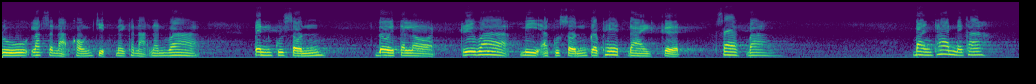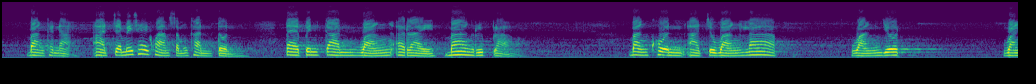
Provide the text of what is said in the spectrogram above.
รู้ลักษณะของจิตในขณะนั้นว่า เป็นกุศลโดยตลอด หรือว่ามีอกุศลประเภทใดเกิดแทรกบ้าง บางท่านนะคะ บางขณะอาจจะไม่ใช่ความสำคัญตน แต่เป็นการหวังอะไรบ้างหรือเปล่า บางคนอาจจะหวังลาบ หวังยศ หวัง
